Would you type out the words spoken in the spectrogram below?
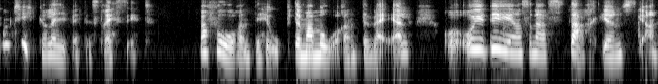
de tycker livet är stressigt. Man får inte ihop det, man mår inte väl. Och, och, det är en sån här stark önskan.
